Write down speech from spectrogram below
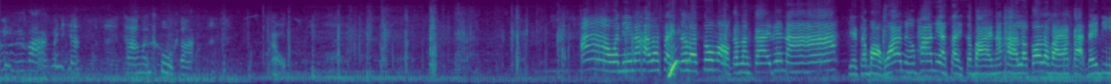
วิ่งวิบากปะเนี่ยทางมันถูกอะ เอาอ่าวันนี้นะคะ เราใส่เสื้อลอตโซ่มาออกกำลังกายด้วยนะ อยากจะบอกว่าเนื้อผ้าเนี่ยใส่สบายนะคะ แล้วก็ระบายอากาศได้ดี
